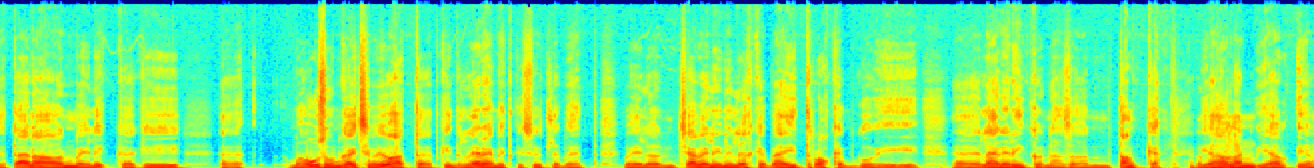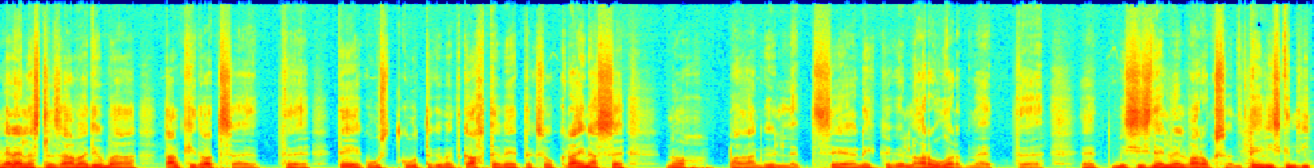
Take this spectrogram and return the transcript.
ja täna on meil ikkagi ma usun Kaitseväe juhatajat, kindral Heremit, kes ütleb, et meil on Javelini lõhkepäid rohkem kui lääneringkonnas on tanke. ja, on... ja, ja venelastel saavad juba tankid otsa, et T kuust kuutekümmet kahte veetakse Ukrainasse, noh, pagan küll, et see on ikka küll harukordne, et et mis siis neil veel varuks on, T viiskümmend viis?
